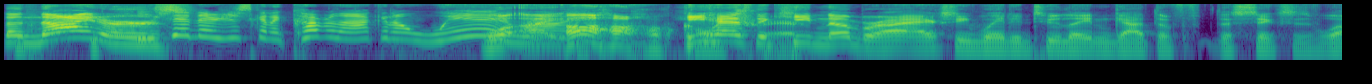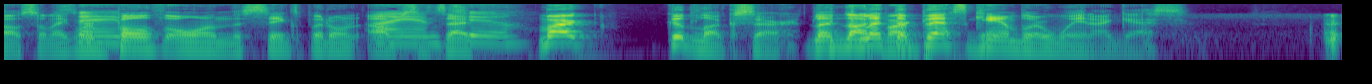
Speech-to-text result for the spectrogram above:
The You Niners. said they're just going to cover. They're not going to win. Well, I- oh, oh, He has the key number. I actually waited too late and got the the six as well. So like we're both on the six, but on I opposite am sides. too. Mark, good luck, sir. Let, luck, let the best gambler win, I guess.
